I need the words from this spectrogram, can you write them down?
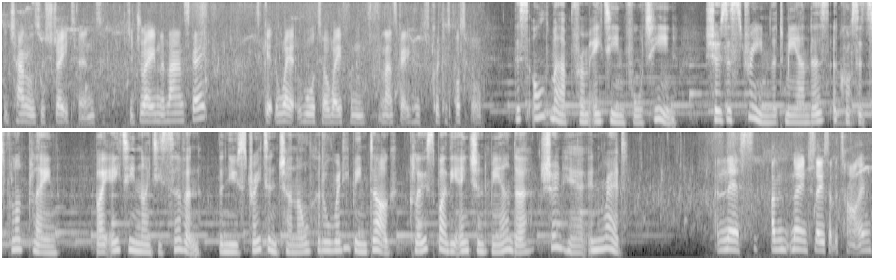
the channels were straightened to drain the landscape, to get the water away from the landscape as quick as possible. This old map from 1814 shows a stream that meanders across its floodplain. By 1897, the new straightened channel had already been dug close by the ancient meander shown here in red. And this, unknown to those at the time,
